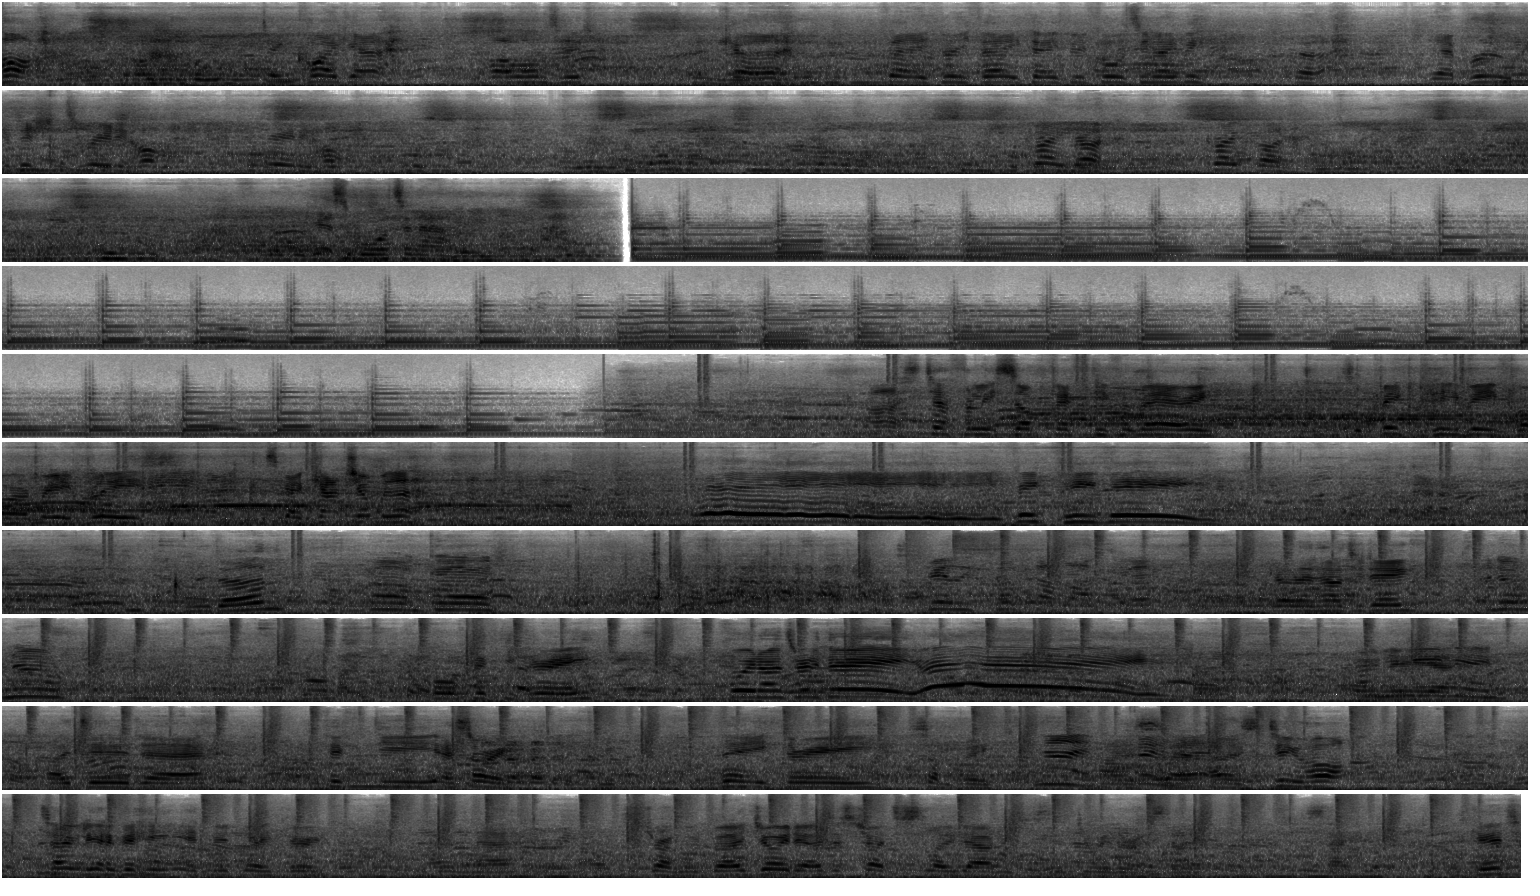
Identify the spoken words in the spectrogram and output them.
Hot. Didn't quite get what I wanted. Think uh, 33, 30, 33, 40 maybe. But yeah, brutal conditions, really hot, really hot. Great run, great fun. We'll get some water now. Definitely sub 50 for Mary. It's a big PB for her, I'm really pleased. Let's go catch up with her. Hey! big PB. You done? Oh god. It's really tough that last bit. Go then, how'd you do? I don't know. 453. 4923! Yay! Only, uh, I did uh, 50, uh, sorry, 33 something. Nice. I was, uh. I was too hot, totally overheated midway through, and uh, struggled. But I enjoyed it. I just tried to slow down and just enjoy the rest of it. So, all good.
